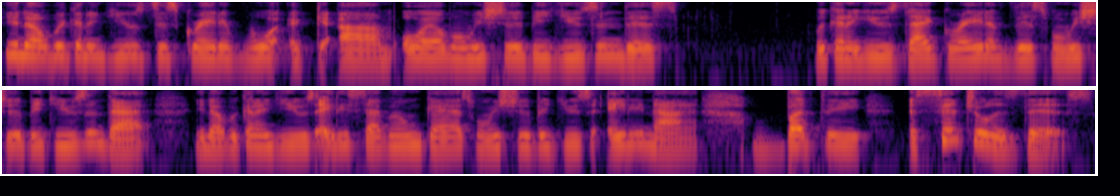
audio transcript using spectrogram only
you know, we're going to use this water, um, oil when we should be using this. We're going to use that grade of this when we should be using that. You know, we're going to use 87 gas when we should be using 89. But the essential is this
